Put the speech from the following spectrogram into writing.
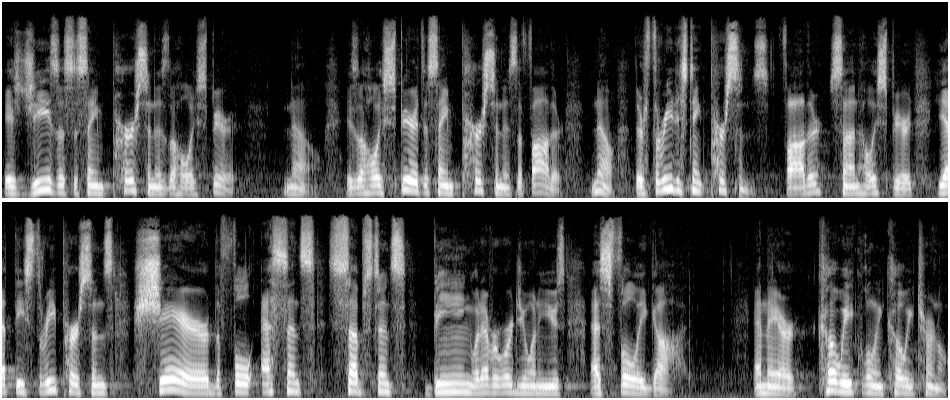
Is Jesus the same person as the Holy Spirit? No. Is the Holy Spirit the same person as the Father? No. They're three distinct persons Father, Son, Holy Spirit. Yet these three persons share the full essence, substance, being, whatever word you want to use, as fully God. And they are co equal and co eternal.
